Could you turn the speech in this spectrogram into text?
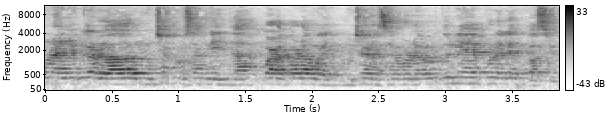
un año cargado de muchas cosas lindas para Paraguay. Muchas gracias por la oportunidad y por el espacio.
